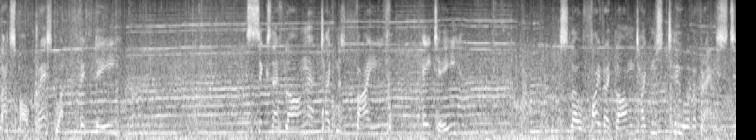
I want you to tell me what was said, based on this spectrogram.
flat small crest, 150. Six left long, tightness 5, 80. Slow 5 right long, tightens 2 over crest.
